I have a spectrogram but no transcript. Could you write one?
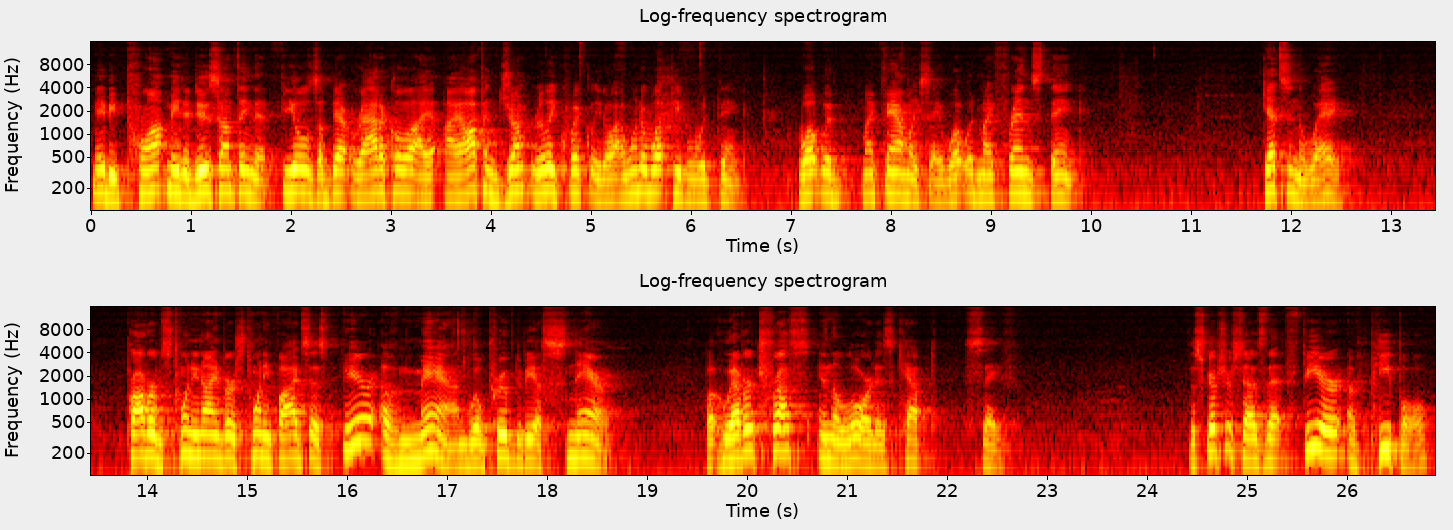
maybe prompt me to do something that feels a bit radical, I, I often jump really quickly to, I wonder what people would think. What would my family say? What would my friends think? Gets in the way. Proverbs 29, verse 25 says, Fear of man will prove to be a snare, but whoever trusts in the Lord is kept safe. The scripture says that fear of people,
